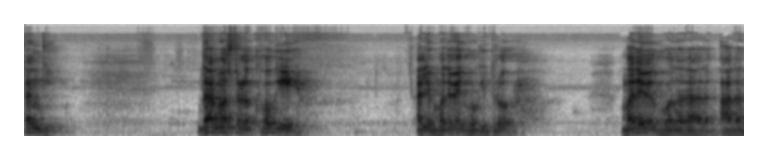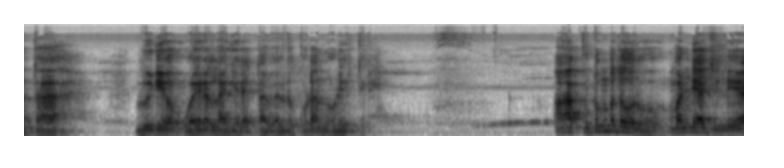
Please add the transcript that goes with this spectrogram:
ತಂಗಿ ಧರ್ಮಸ್ಥಳಕ್ಕೆ ಹೋಗಿ ಅಲ್ಲಿ ಮದುವೆಗೆ ಹೋಗಿದ್ದರು ಮದುವೆಗೆ ಹೋದ ಆದಂಥ ವಿಡಿಯೋ ವೈರಲ್ ಆಗಿದೆ, ತಾವೆಲ್ಲರೂ ಕೂಡ ನೋಡಿರ್ತೀರಿ. ಆ ಕುಟುಂಬದವರು ಮಂಡ್ಯ ಜಿಲ್ಲೆಯ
